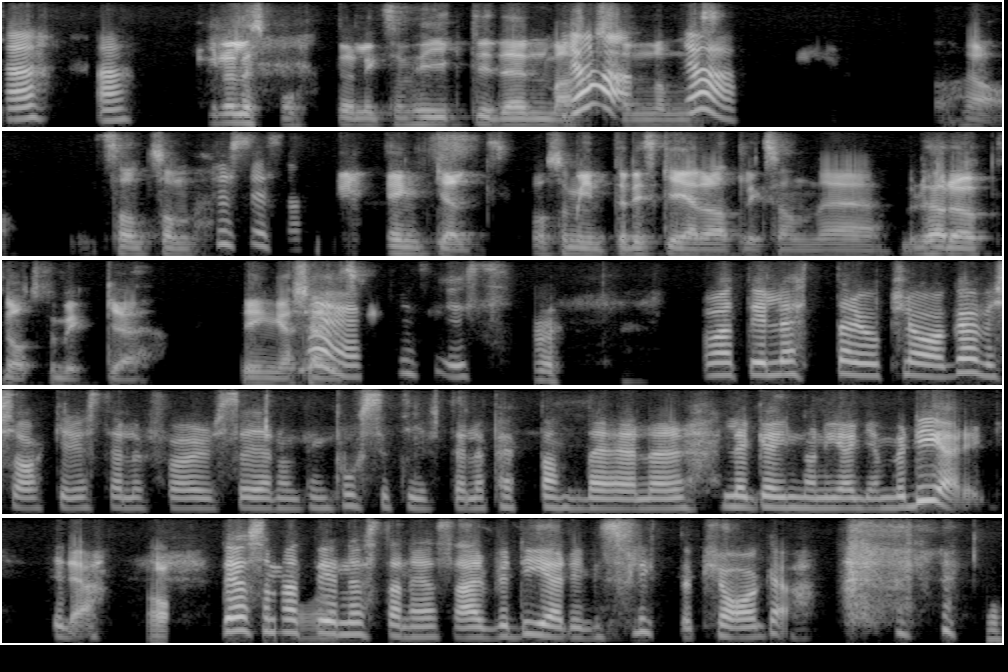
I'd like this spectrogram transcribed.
Ja, ja. Eller sporten, liksom. Hur gick det i den matchen? Ja, Om- ja, ja. Sånt som precis så. är enkelt och som inte riskerar att liksom, eh, röra upp något för mycket. Det är inga Nej, känslor. precis. Och att det är lättare att klaga över saker istället för att säga någonting positivt eller peppande eller lägga in någon egen värdering i det. Ja. Det är som att det nästan är så här värderingsfritt att klaga. Ja.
